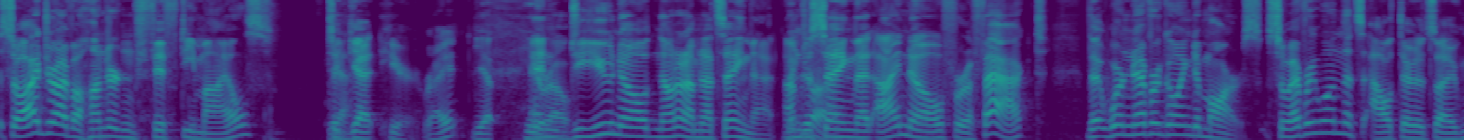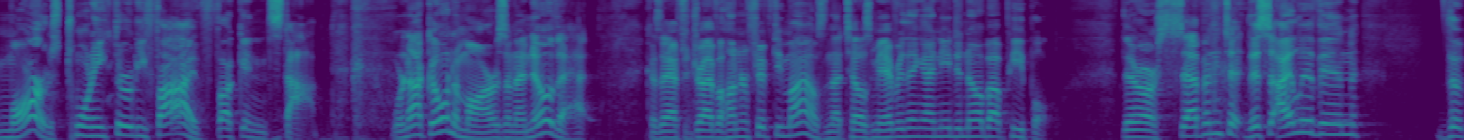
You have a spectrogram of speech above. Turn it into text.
So I drive 150 miles to Yeah. get here, right? Yep, hero. And do you know? No, no, no I'm not saying that. I'm just saying that I know for a fact that we're never going to Mars. So everyone that's out there that's like, Mars 2035, fucking stop. We're not going to Mars. And I know that because I have to drive 150 miles. And that tells me everything I need to know about people. There are seven to this. I live in the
